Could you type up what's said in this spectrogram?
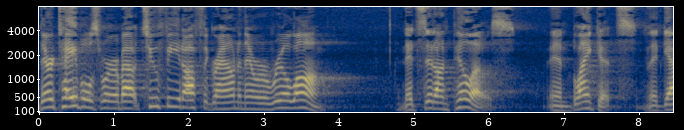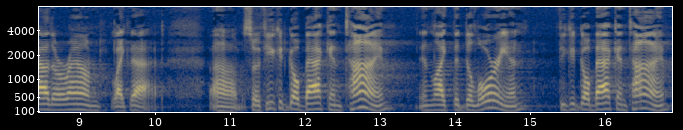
Their tables were about two feet off the ground and they were real long. They'd sit on pillows and blankets. And They'd gather around like that. Um, so if you could go back in time, in like the DeLorean, if you could go back in time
